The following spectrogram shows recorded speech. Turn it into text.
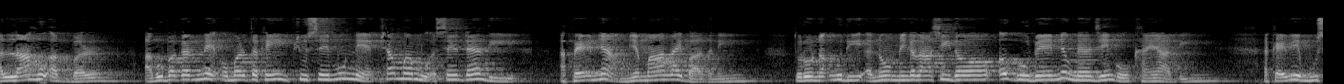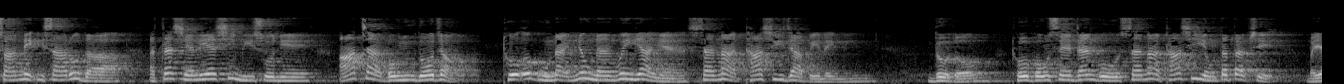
အလ္လာဟူအက်ဘာ အဘူဘကာနှင့်အိုမာတခင် ဖြူစင်မှုနှင့်ဖြောင့်မတ်မှုအစဉ်တန်းသည်အဘယ်မျှမြမလိုက်ပါသနည်းသူတို့နှစ်ဦးသည်အလွန်မင်္ဂလာရှိသော အုတ်ဂူတွင်မြုပ်နှံခြင်းကိုခံရသည်အကယ်၍မူဆာနှင့်အီဆာတို့သာအသက်ရှင်လျက်ရှိမည်ဆိုလျှင်အားချဂုံယူသောကြောင့်ထိုအုတ်ဂူ၌မြုပ်နှံခွင့်ရရန်ဆန္ဒထားရှိကြပေလိမ့်မည်သို့သောထိုဂုံစင်တန်းကိုဆန္ဒထားရှိုံတတ်တတ်ဖြင့်မရ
